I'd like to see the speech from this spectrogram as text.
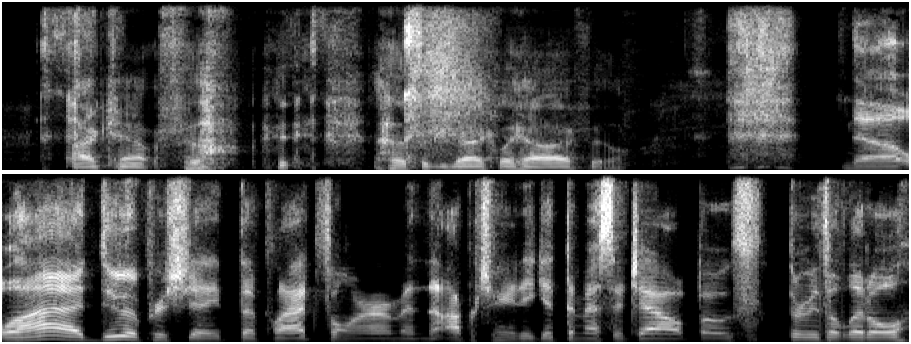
I can't feel. that's exactly how I feel. No, well, I do appreciate the platform and the opportunity to get the message out, both through the little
